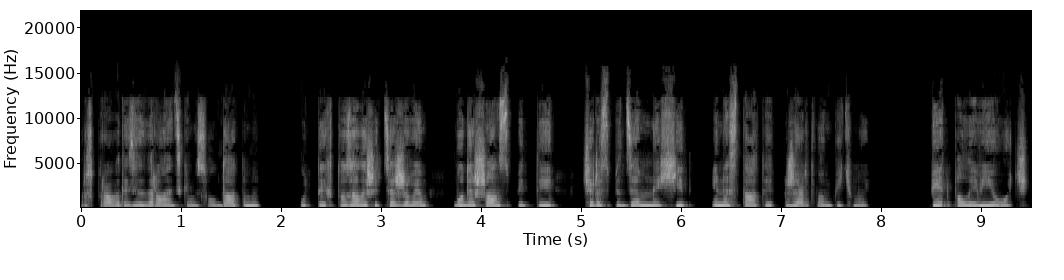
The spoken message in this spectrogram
розправитися з дарландськими солдатами, у тих, хто залишиться живим, буде шанс піти через підземний хід і не стати жертвам пітьми. Піт палив її очі.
